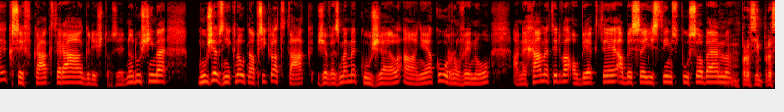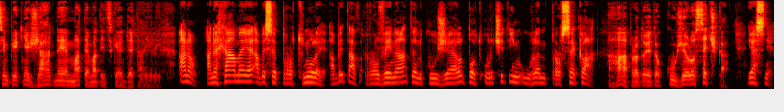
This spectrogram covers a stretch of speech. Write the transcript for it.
je křivka, která, když to zjednodušíme, může vzniknout například tak, že vezmeme kužel a nějakou rovinu a necháme ty dva objekty, aby se jistým způsobem... Prosím, prosím pěkně, žádné matematické detaily. Ano, a necháme je, aby se protnuli, aby ta rovina, ten kužel pod určitým úhlem prosekla. Aha, proto je to kuželosečka. Jasně.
